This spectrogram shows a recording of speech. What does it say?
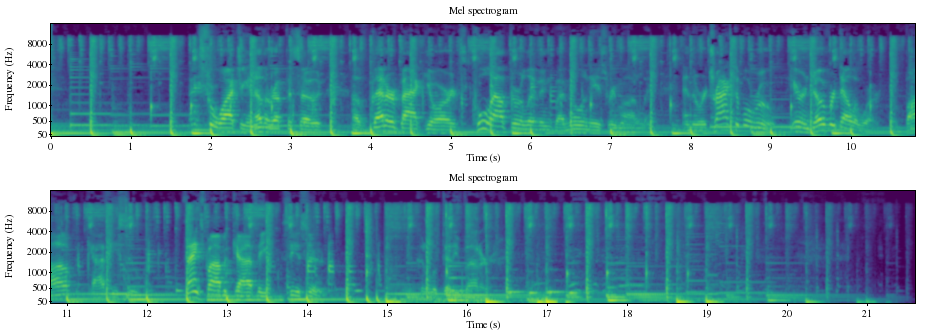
Thanks for watching another episode of Better Backyards Cool Outdoor Living by Milanese Remodeling and the Retractable Room here in Dover, Delaware. Bob and Kathy Suma. Thanks, Bob and Kathy. See you soon. Could have looked any.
